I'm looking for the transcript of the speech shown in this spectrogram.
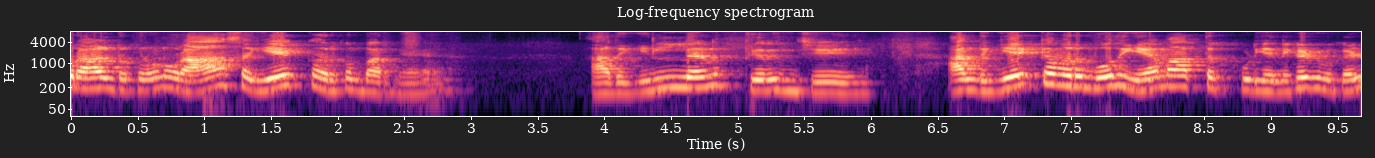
ஒரு ஆள் இருக்கணும்னு ஒரு ஆசை ஏக்கம் இருக்கும் பாருங்க. அது இல்லைன்னு தெரிஞ்சு அந்த ஏக்கம் வரும்போது ஏமாற்றக்கூடிய நிகழ்வுகள்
